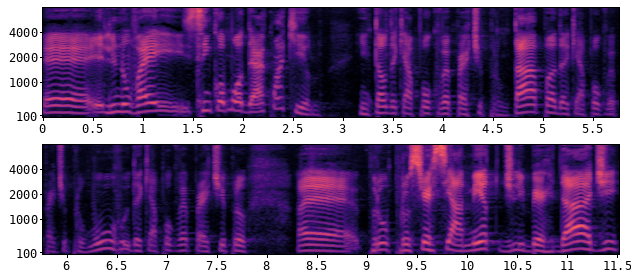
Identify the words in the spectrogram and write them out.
é, ele não vai se incomodar com aquilo. Então, daqui a pouco vai partir para um tapa, daqui a pouco vai partir para o murro, daqui a pouco vai partir para é, um cerceamento de liberdade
